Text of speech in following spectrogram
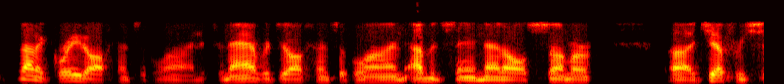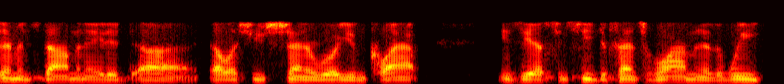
It's not a great offensive line. It's an average offensive line. I've been saying that all summer. Uh, Jeffrey Simmons dominated uh, LSU center William Clapp. He's the SEC Defensive Lineman of the Week.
